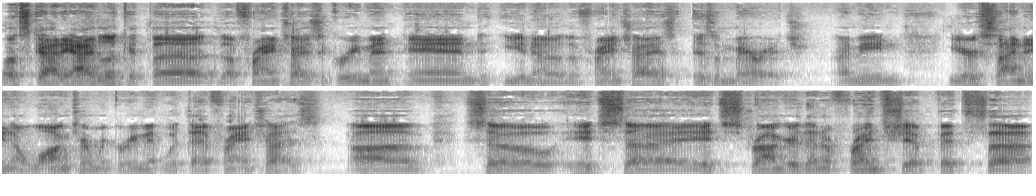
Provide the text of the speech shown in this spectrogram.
well, Scotty, I look at the the franchise agreement, and you know, the franchise is a marriage. I mean, you're signing a long term agreement with that franchise, uh, so it's uh, it's stronger than a friendship. It's uh,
